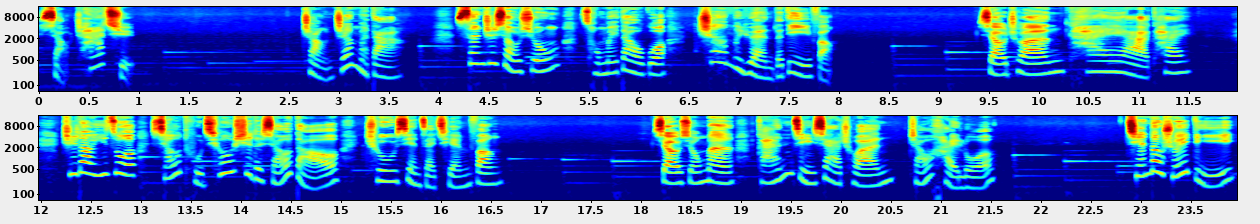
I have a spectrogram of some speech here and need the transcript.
小插曲。长这么大，三只小熊从没到过这么远的地方。小船开呀开，直到一座小土丘似的小岛出现在前方。小熊们赶紧下船找海螺。潜到水底，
